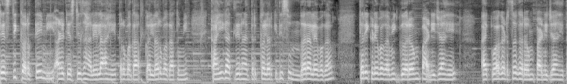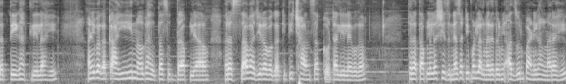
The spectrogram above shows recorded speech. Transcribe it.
टेस्टी करते मी आणि टेस्टी झालेला आहे. तर बघा कलर बघा तुम्ही. काही घातलेलं नाही तर कलर किती सुंदर आलं आहे बघा. तर इकडे बघा मी गरम पाणी जे आहे ॲक्वागार्डचं गरम पाणी जे आहे तर ते घातलेलं आहे. आणि बघा काहीही न घालतासुद्धा आपल्या रस्सा भाजीला बघा किती छानसा कट आलेला आहे बघा. तर आता आपल्याला शिजण्यासाठी पण लागणार आहे तर मी अजून पाणी घालणार आहे.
